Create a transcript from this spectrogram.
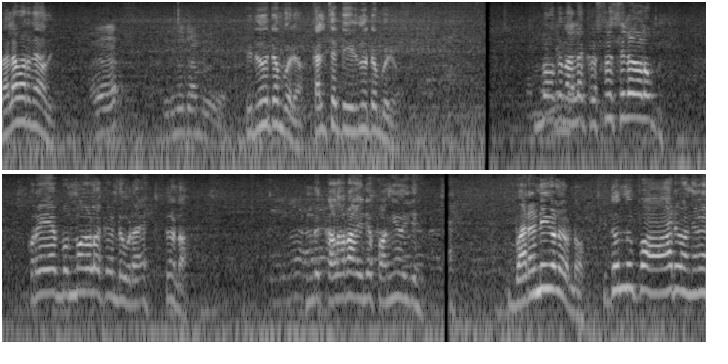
വില പറഞ്ഞാൽ മതി. ഇരുന്നൂറ്റമ്പത് രൂപ. കൽച്ചട്ടി ഇരുന്നൂറ്റമ്പത് രൂപ. നമുക്ക് നല്ല കൃഷ്ണശിലകളും കുറേ ബൊമ്മകളൊക്കെ ഉണ്ട് ഇവിടെ. കണ്ടോ? എന്ത് കളറാ അതിന്റെ ഭംഗി നോക്കി ഭരണികളുണ്ടോ? ഇതൊന്നും ഇപ്പോൾ ആരും അങ്ങനെ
